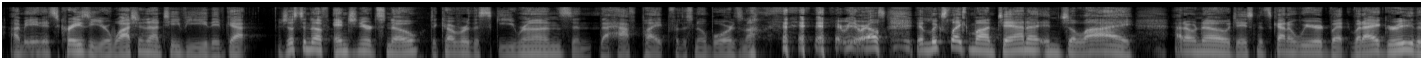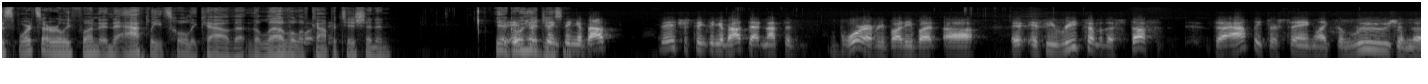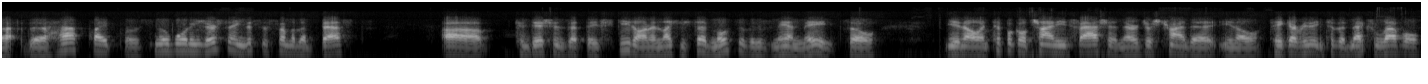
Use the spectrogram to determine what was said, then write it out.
I mean, it's crazy. You're watching it on TV. They've got just enough engineered snow to cover the ski runs and the half pipe for the snowboards and all and everywhere else. It looks like Montana in July. I don't know, Jason. It's kind of weird, but but I agree. The sports are really fun and the athletes. Holy cow! The the level of competition and yeah. Go ahead, Jason. Thing about the interesting thing about that, not to bore everybody, but uh, if you read some of the stuff the athletes are saying like the luge and the the half pipe or snowboarding, they're saying this is some of the best uh, conditions that they've skied on. And like you said, most of it is man made. So, you know, in typical Chinese fashion, they're just trying to you know take everything to the next level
